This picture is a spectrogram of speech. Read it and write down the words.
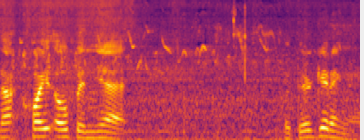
Not quite open yet, but they're getting there.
